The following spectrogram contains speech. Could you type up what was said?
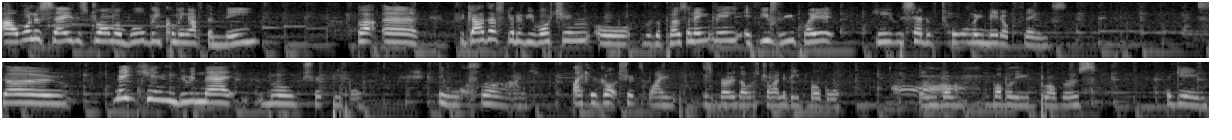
I want to say this drama will be coming after me, but uh, the guy that's going to be watching or will impersonate me, if you replay it, he said of totally made up things. So, making doing that will trick people. They will cry. Like I got tricked by this bird that was trying to be Bubble in Bu- Bubbly Brothers, the game.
